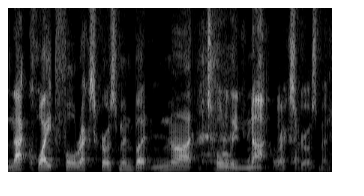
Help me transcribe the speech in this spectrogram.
Not quite full Rex Grossman, but not totally not Rex Grossman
